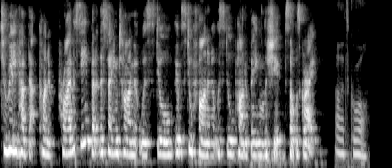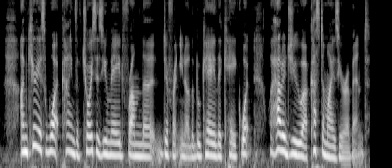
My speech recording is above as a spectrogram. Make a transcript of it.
to really have that kind of privacy, but at the same time it was still it was still fun and it was still part of being on the ship. So it was great. Oh, that's cool. I'm curious what kinds of choices you made from the different, you know, the bouquet, the cake. What, how did you uh, customize your event?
